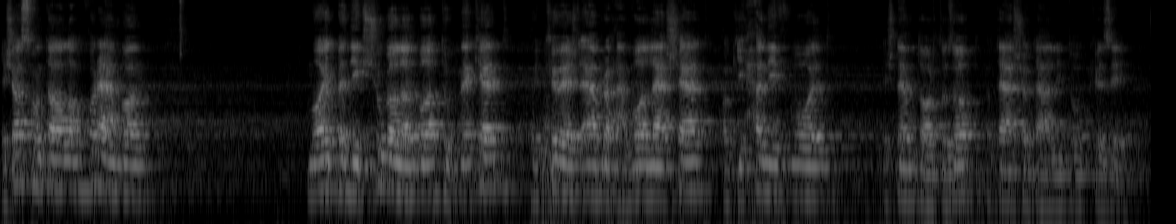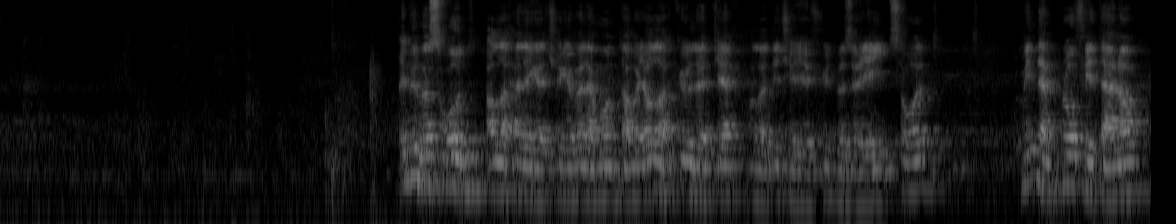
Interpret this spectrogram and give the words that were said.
És azt mondta Allah Koránban, majd pedig sugallatba adtuk neked, hogy kövesd Ábrahám vallását, aki Hanif volt, és nem tartozott a társat állítók közé. Ibn Mas'ud, Allah elégettsége vele mondta, hogy Allah küldöttje, Allah dicsérje és üdvözölje így szólt, minden profétának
